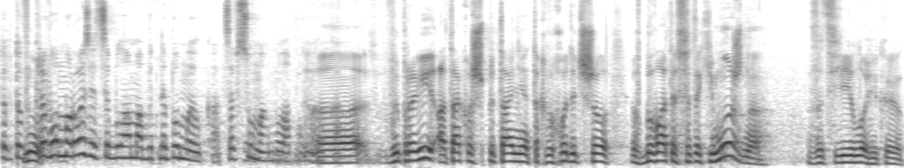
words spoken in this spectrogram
Тобто в Ну, Кривому Розі це була, мабуть, не помилка. Це в Сумах була помилка. Е, Ви праві, а також питання так виходить, що вбивати все-таки можна за цією логікою.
